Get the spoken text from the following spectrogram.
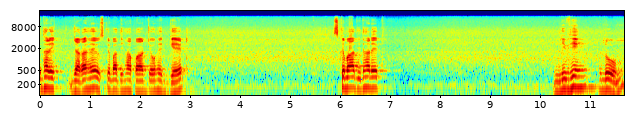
इधर एक जगह है, उसके बाद यहाँ पर जो है गेट इसके बाद इधर एक लिविंग रूम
